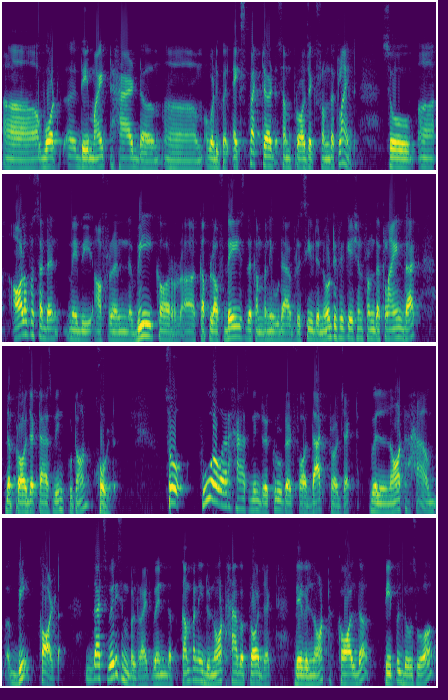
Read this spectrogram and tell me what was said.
uh, what uh, they might had um, um, what do you call expected some project from the client. So uh, all of a sudden, maybe after a week or a couple of days, the company would have received a notification from the client that the project has been put on hold. So whoever has been recruited for that project will not have be called. That's very simple right? When the company do not have a project they will not call the people those who are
